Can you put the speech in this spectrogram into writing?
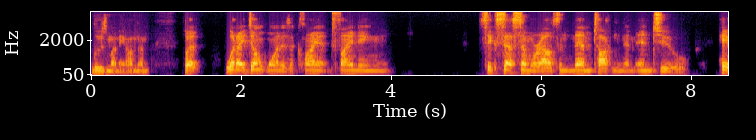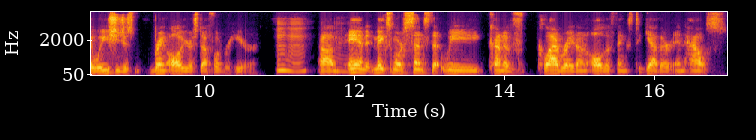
lose money on them, but what I don't want is a client finding success somewhere else and them talking them into, hey, well, you should just bring all your stuff over here. Mm-hmm. Um, Mhm. And it makes more sense that we kind of collaborate on all the things together in house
